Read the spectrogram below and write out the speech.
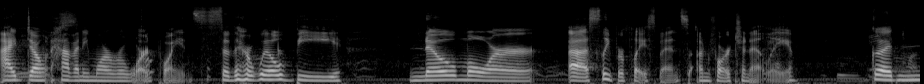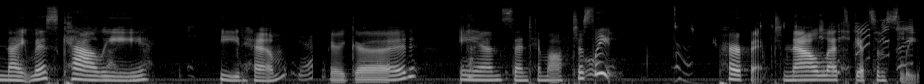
I don't have any more reward points. So there will be no more uh, sleep replacements, unfortunately. Good night, Miss Callie. Feed him. Very good. And send him off to oh. sleep. Perfect. Now let's get some sleep.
